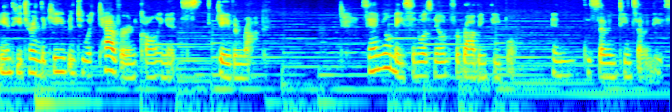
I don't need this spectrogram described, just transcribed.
And he turned the cave into a tavern, calling it Cave in Rock. Samuel Mason was known for robbing people in the 1770s,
